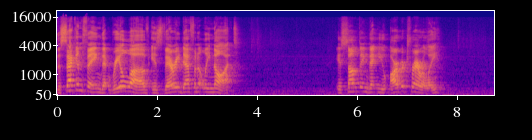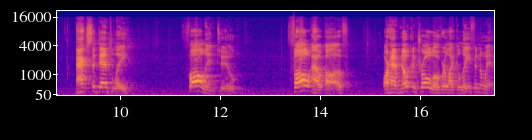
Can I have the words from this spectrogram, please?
the second thing that real love is very definitely not is something that you arbitrarily accidentally fall into, fall out of, or have no control over like a leaf in the wind.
